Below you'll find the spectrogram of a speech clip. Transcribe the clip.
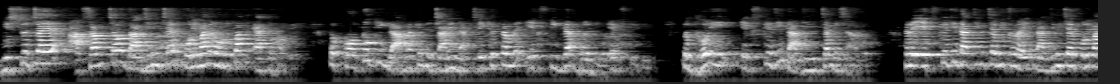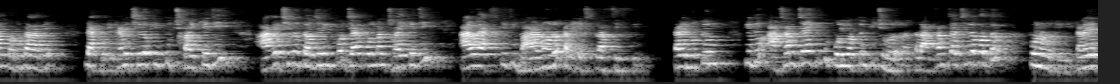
মিশ্র চায়ে আসাম চা ও দার্জিলিং চায়ের পরিমাণের অনুপাত এত হবে? তো কত কিগ্রা? আমরা কিন্তু জানি না। সেই ক্ষেত্রে আমরা এক্স কিগ্রা ধরে দেবো এক্স কেজি। তো ধরি এক্স কেজি দার্জিলিং চা মেশানো। তাহলে এক্স কেজি দার্জিলিং চা মেশালে দার্জিলিং চায়ের পরিমাণ কত দাঁড়াবে? দেখো, এখানে ছিল কিন্তু ছয় কেজি, আগে ছিল দার্জিলিং চায়ের পরিমাণ ছয় কেজি আরও এক কেজি বাড়ানো হলো, তাহলে এক্স প্লাস সিক্স কেজি তাহলে নতুন কিন্তু আসাম চায় কিন্তু পরিবর্তন কিছু হলো না। তাহলে আসাম চা ছিল কত? পনেরো কেজি। তাহলে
